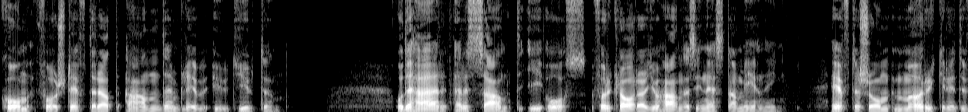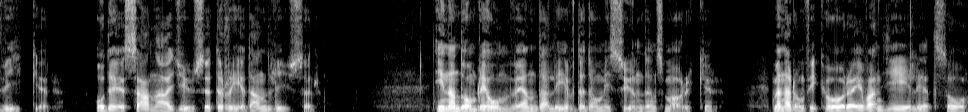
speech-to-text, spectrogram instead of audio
kom först efter att anden blev utgjuten. Och det här är sant i oss, förklarar Johannes i nästa mening, eftersom mörkret viker och det sanna ljuset redan lyser. Innan de blev omvända levde de i syndens mörker. Men när de fick höra evangeliet så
